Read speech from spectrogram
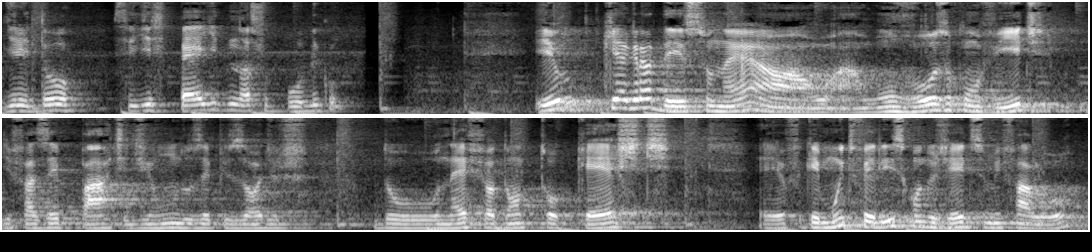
diretor, se despede do nosso público. Eu que agradeço né, ao, ao honroso convite de fazer parte de um dos episódios do Nef Odontocast. Eu fiquei muito feliz quando o Jeitson me falou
